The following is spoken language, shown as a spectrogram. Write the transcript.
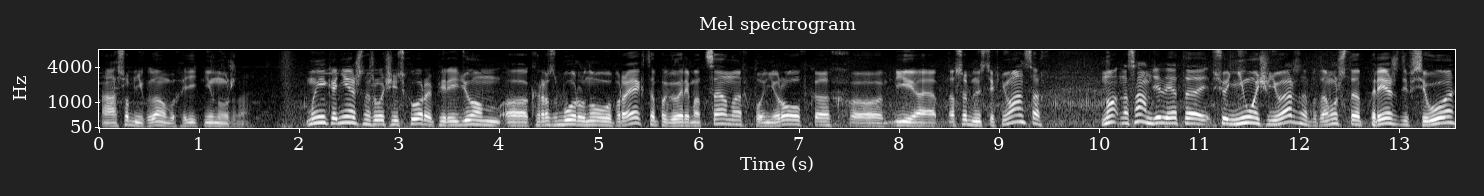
особо никуда вам выходить не нужно. Мы, конечно же, очень скоро перейдем к разбору нового проекта, поговорим о ценах, планировках и о особенностях, нюансах. Но на самом деле это все не очень важно, потому что прежде всего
